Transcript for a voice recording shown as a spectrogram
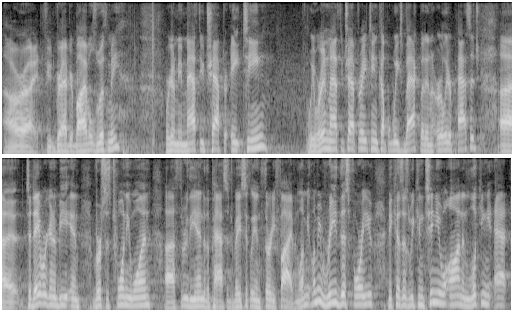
All right, if you'd grab your Bibles with me, we're going to be in Matthew chapter 18. We were in Matthew chapter 18 a couple weeks back, but in an earlier passage. Uh, today we're going to be in verses 21 uh, through the end of the passage, basically in 35. And let me, let me read this for you because as we continue on and looking at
